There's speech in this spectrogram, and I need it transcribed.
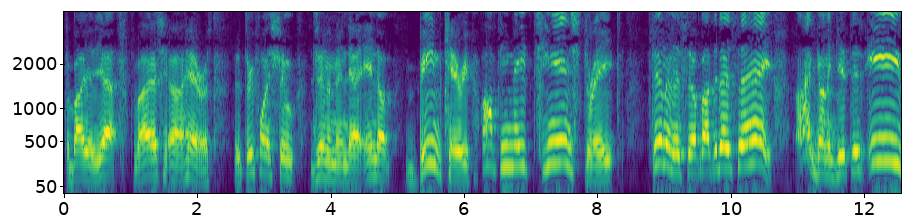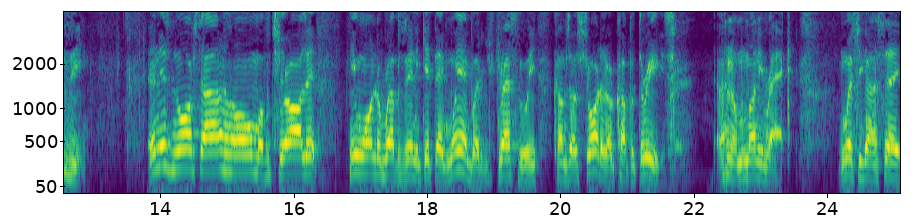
Tobias, yeah, Tobias uh, Harris, the three-point shoot gentleman that ended up beating Curry after he made 10 straight, feeling himself after that, say, hey, I'm gonna get this easy. In this north side home of Charlotte, he wanted to represent and get that win, but drastically comes up short of a couple threes on the money rack. What's he gonna say?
